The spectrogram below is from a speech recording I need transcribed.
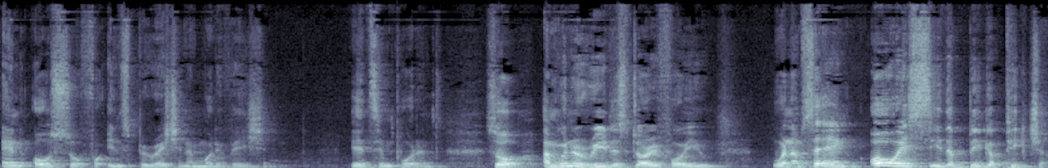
and also for inspiration and motivation. It's important. So I'm going to read a story for you. When I'm saying always see the bigger picture,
